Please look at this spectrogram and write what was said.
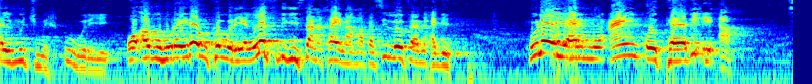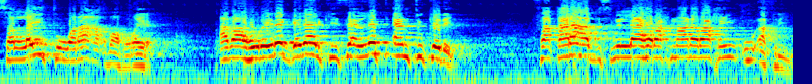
almujmir uu wariyey. Oo abu hurayre uu ka wariyey lafdigiisaan akraynaa marka si loo fahmo xadiidka. Wuxuu leeyahay nucaym oo taabici ah sallaytu waraa'a abaa hurayra. Abaa hurayre gadaalkiisaan la aan tukaday. Fa qara'a bismi illaahi araxmaani araxiim uu akriyey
